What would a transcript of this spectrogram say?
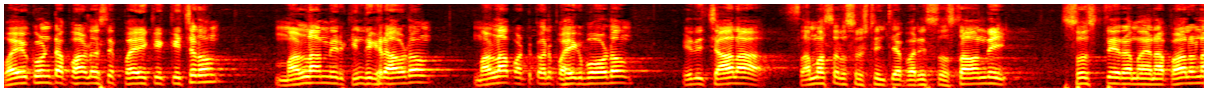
వైకుంఠ వస్తే పైకి ఎక్కించడం మళ్ళా మీరు కిందికి రావడం మళ్ళా పట్టుకొని పైకి పోవడం ఇది చాలా సమస్యలు సృష్టించే పరిస్థితి వస్తూ ఉంది. సుస్థిరమైన పాలన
